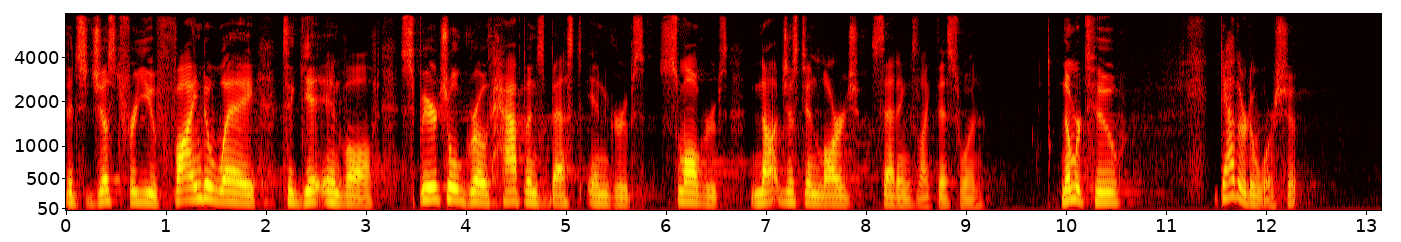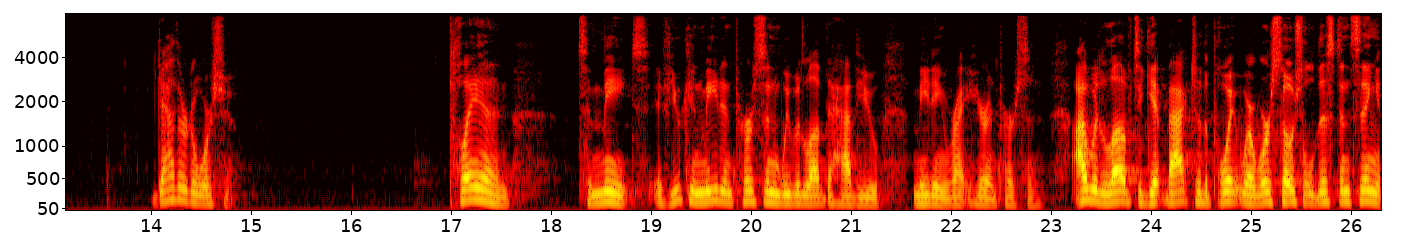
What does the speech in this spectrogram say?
that's just for you. Find a way to get involved. Spiritual growth happens best in groups, small groups, not just in large settings like this one. Number two, gather to worship. Gather to worship. Plan to meet. If you can meet in person, we would love to have you meeting right here in person. I would love to get back to the point where we're social distancing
